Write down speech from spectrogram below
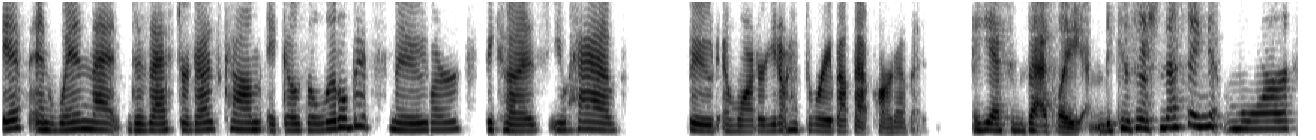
if and when that disaster does come, it goes a little bit smoother because you have food and water. You don't have to worry about that part of it. Yes, exactly. Because there's nothing more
